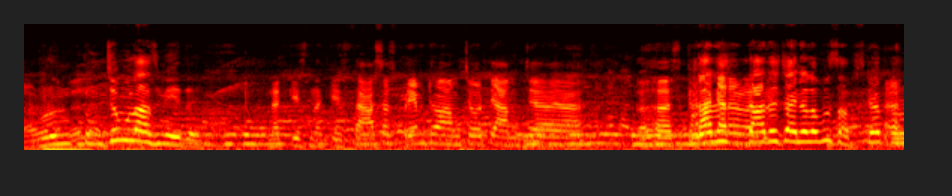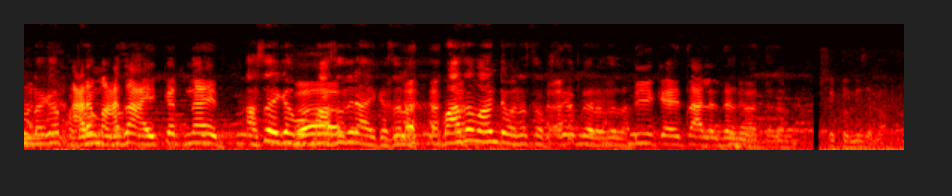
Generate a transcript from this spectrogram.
म्हणून तुमच्या मुलं आज मी इथे नक्कीच नक्कीच. तर असंच प्रेम ठेवा आमच्यावरती आमच्या दादा चॅनलला पण सबस्क्राईब करून टाका. अरे माझं ऐकत नाहीत. असं आहे का? मग माझं तरी ऐका चला. माझा मान ठेवा ना सबस्क्राईब करा चला. ठीक आहे चालेल धन्यवाद. दादा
